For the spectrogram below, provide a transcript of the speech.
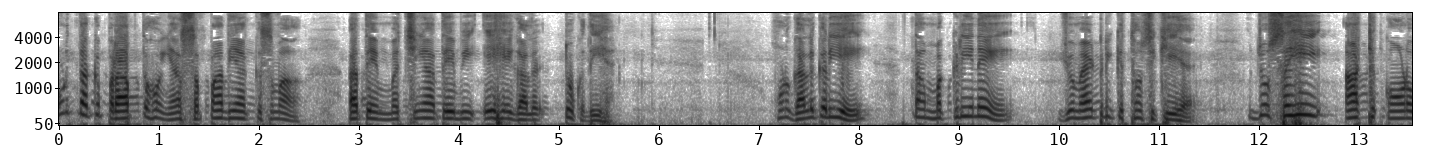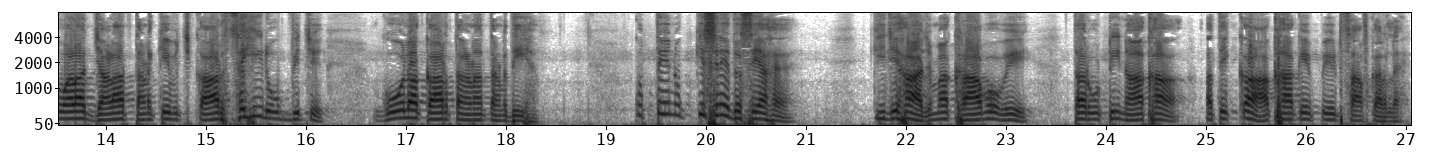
ਹੁਣ ਤੱਕ ਪ੍ਰਾਪਤ ਹੋਈਆਂ ਸੱਪਾਂ ਦੀਆਂ ਕਿਸਮਾਂ ਅਤੇ ਮੱਛੀਆਂ ਤੇ ਵੀ ਇਹ ਗੱਲ ਢੁਕਦੀ ਹੈ। ਹੁਣ ਗੱਲ ਕਰੀਏ ਤਾਂ ਮੱਕੜੀ ਨੇ ਜਿਓਮੈਟਰੀ ਕਿੱਥੋਂ ਸਿੱਖੀ ਹੈ? ਜੋ ਸਹੀ ਅੱਠ ਕੋਣ ਵਾਲਾ ਜਾਲਾ ਤਣਕੇ ਵਿਚਕਾਰ ਸਹੀ ਰੂਪ ਵਿੱਚ ਗੋਲਾਕਾਰ ਤਾਣਾ ਤਣਦੀ ਹੈ। ਕੁੱਤੇ ਨੂੰ ਕਿਸ ਨੇ ਦੱਸਿਆ ਹੈ ਕਿ ਜੇ ਹਾਜਮਾ ਖਰਾਬ ਹੋਵੇ ਤਾਂ ਰੋਟੀ ਨਾ ਖਾ ਅਤੇ ਘਾਹ ਖਾ ਕੇ ਪੇਟ ਸਾਫ਼ ਕਰ ਲੈ?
